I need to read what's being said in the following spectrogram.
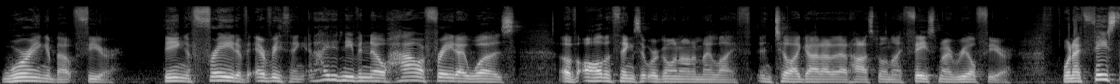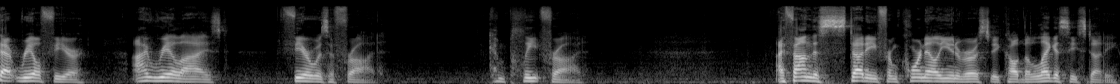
worrying about fear being afraid of everything. And I didn't even know how afraid I was of all the things that were going on in my life until I got out of that hospital and I faced my real fear. When I faced that real fear, I realized fear was a fraud, complete fraud. I found this study from Cornell University called the Legacy Study.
